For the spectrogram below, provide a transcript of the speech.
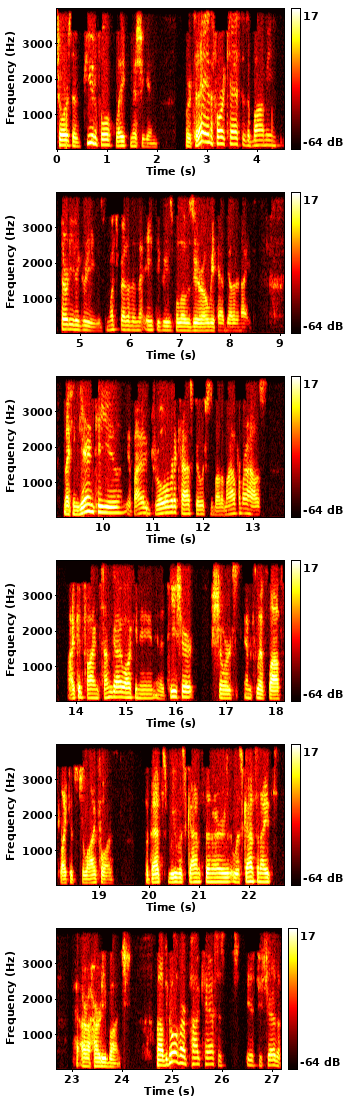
shores of beautiful Lake Michigan, where today the forecast is a balmy 30 degrees, much better than the 8 degrees below zero we had the other night. And I can guarantee you, if I drove over to Costco, which is about a mile from our house, I could find some guy walking in in a t-shirt, shorts, and flip-flops like it's July 4th but that's we Wisconsiners, Wisconsinites are a hardy bunch. Uh, the goal of our podcast is is to share the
